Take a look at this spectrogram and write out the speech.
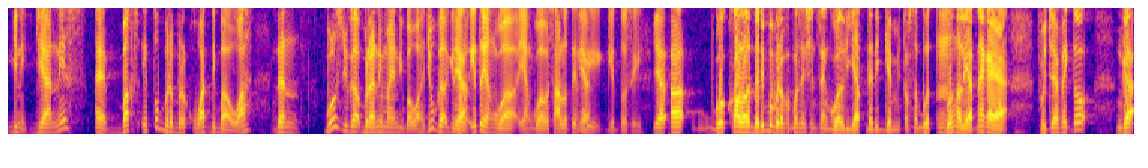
gini, Giannis eh Bucks itu bener-bener kuat di bawah dan Bulls juga berani main di bawah juga gitu. Loh. Itu yang gua yang gua salutin Iya. sih gitu sih. Ya, eh, gua kalau dari beberapa positions yang gue lihat dari game tersebut, Hmm. gue ngelihatnya kayak Vucevic tuh nggak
